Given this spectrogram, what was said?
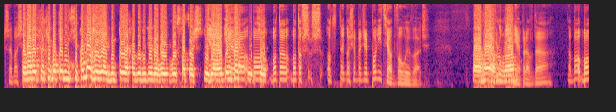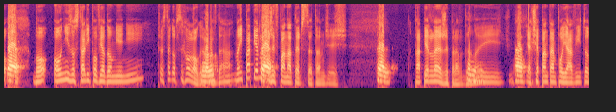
trzeba się to nawet chyba to nic nie pomoże, że jakbym pojechał do drugiego województwa, coś spróbował, to nie, i tak, bo, bo, bo to, bo to od tego się będzie policja odwoływać. aha, W Lublinie, prawda? No bo, bo, no, tak, bo oni zostali powiadomieni przez tego psychologa, No. prawda? No i papier Tak. leży w panateczce tam gdzieś. tak, Papier leży, prawda? No Mhm. i tak, jak się pan tam pojawi, to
